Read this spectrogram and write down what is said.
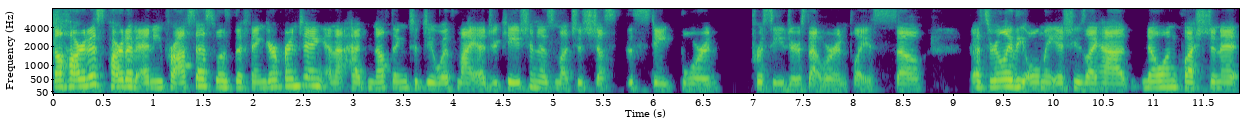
The hardest part of any process was the fingerprinting, and that had nothing to do with my education as much as just the state board procedures that were in place. So that's really the only issues I had. No one questioned it.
